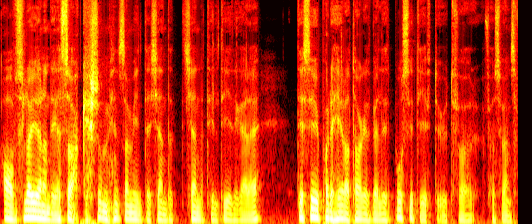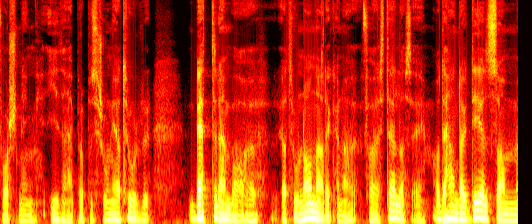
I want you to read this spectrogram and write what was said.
avslöjar en del saker som, som vi inte kände, kände till tidigare. Det ser ju på det hela taget väldigt positivt ut för, för svensk forskning i den här propositionen. Jag tror bättre än vad jag tror någon hade kunnat föreställa sig. Och det handlar ju dels om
